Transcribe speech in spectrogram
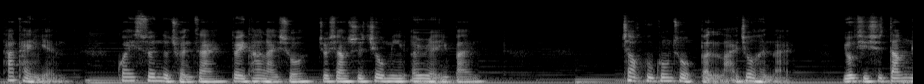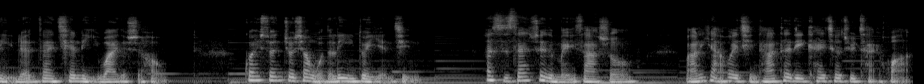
她坦言，乖孙的存在对她来说就像是救命恩人一般。照顾工作本来就很难，尤其是当你人在千里以外的时候，乖孙就像我的另一对眼睛。二十三岁的梅萨说，玛利亚会请她特地开车去采花。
